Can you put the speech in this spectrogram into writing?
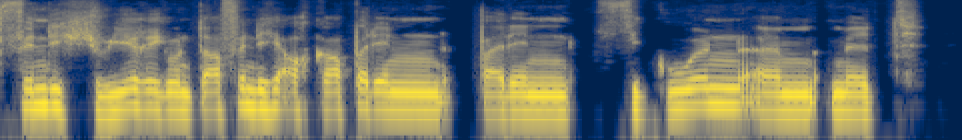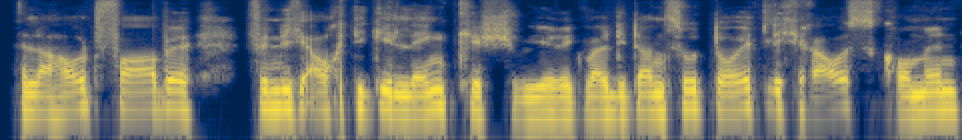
finde ich schwierig und da finde ich auch gerade bei den bei den Figuren ähm, mit heller Hautfarbe finde ich auch die Gelenke schwierig, weil die dann so deutlich rauskommen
